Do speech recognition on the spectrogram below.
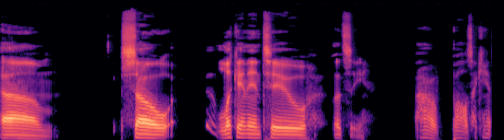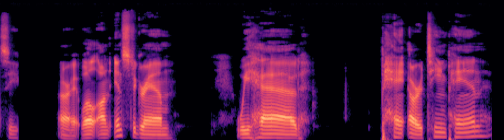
Um so looking into let's see. Oh, balls, I can't see. All right. Well, on Instagram we had Pan, or Team Pan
